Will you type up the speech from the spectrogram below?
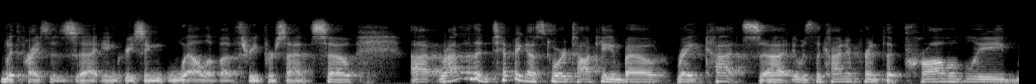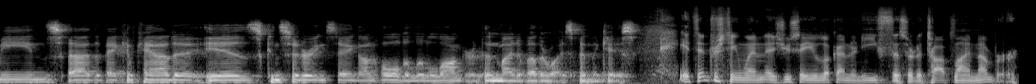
with prices uh, increasing well above 3%. So uh, rather than tipping us toward talking about rate cuts, uh, it was the kind of print that probably means uh, the Bank of Canada is considering staying on hold a little longer than might have otherwise been the case. It's interesting when, as you say, you look underneath the sort of top line number,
